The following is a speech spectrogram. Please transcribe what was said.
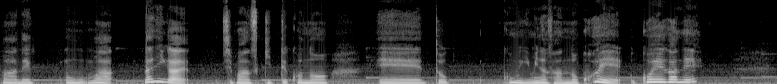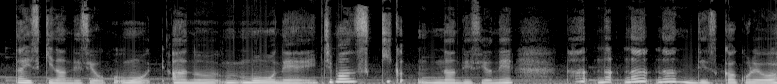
まあね、うん、まあ何が一番好きってこのえっ、ー、と小麦皆さんの声声がね大好きなんですよ。もうあのもうね一番好きなんですよね。なななんですかこれは。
